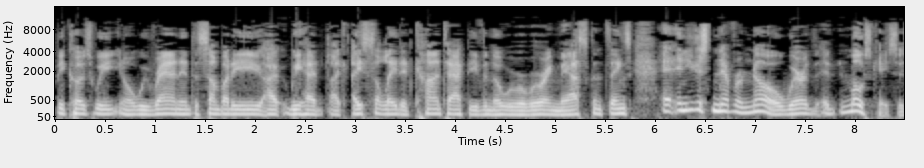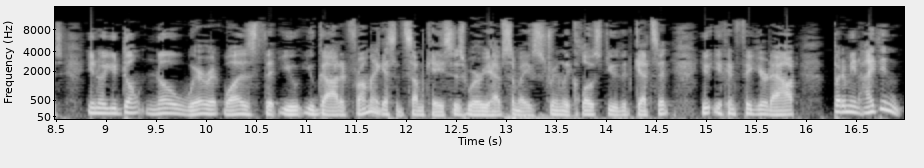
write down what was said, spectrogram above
because we you know we ran into somebody? I, we had like isolated contact, even though we were wearing masks and things. And, and you just never know where. In most cases, you know, you don't know where it was that you you got it from. I guess in some cases where you have somebody extremely close to you that gets it, you, you can figure it out. But I mean, I didn't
